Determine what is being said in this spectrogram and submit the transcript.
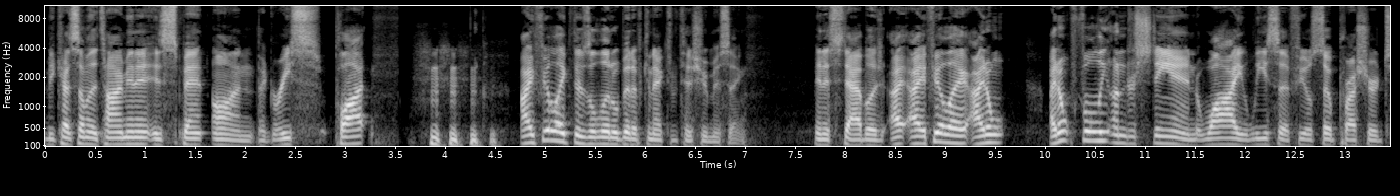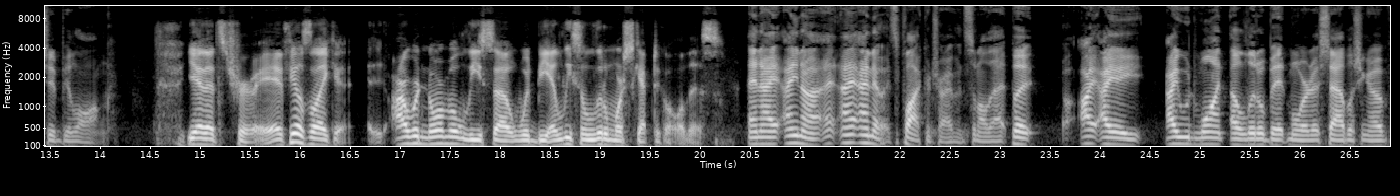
because some of the time in it is spent on the Grease plot. I feel like there's a little bit of connective tissue missing. And establish. I I feel like I don't I don't fully understand why Lisa feels so pressured to belong. Yeah, that's true. It feels like our normal Lisa would be at least a little more skeptical of this. And I, I know, I, I know it's plot contrivance and all that, but I, I, I would want a little bit more establishing of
